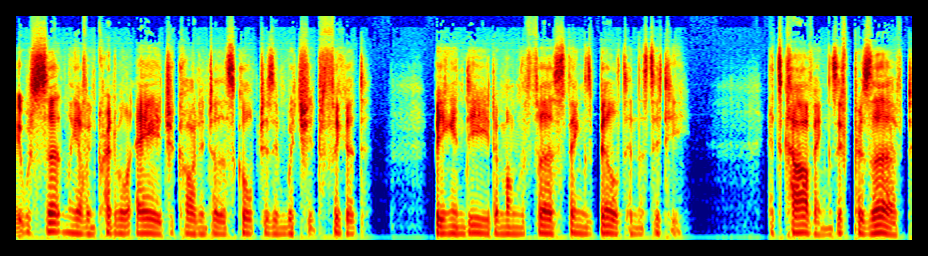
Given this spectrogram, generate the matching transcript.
It was certainly of incredible age according to the sculptures in which it figured, being indeed among the first things built in the city. Its carvings, if preserved,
